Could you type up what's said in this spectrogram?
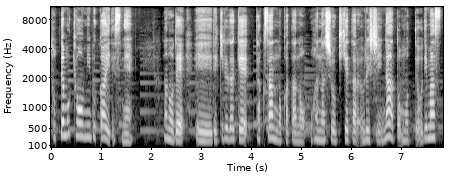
とっても興味深いですね。なので、えー、できるだけたくさんの方のお話を聞けたら嬉しいなと思っております。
